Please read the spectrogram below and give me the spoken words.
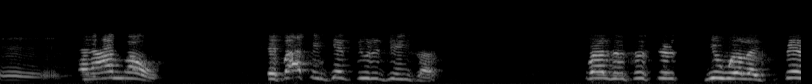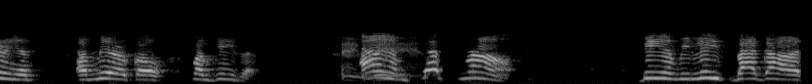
Mm. And I know if I can get you to Jesus, brothers and sisters, you will experience a miracle from Jesus. I am just now being released by God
